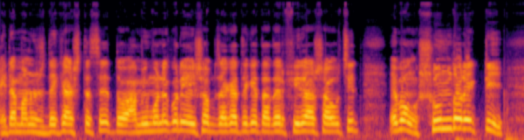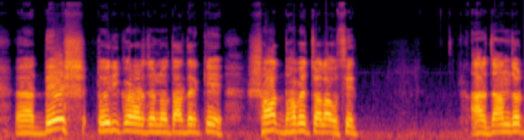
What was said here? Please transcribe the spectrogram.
এটা মানুষ দেখে আসতেছে। তো আমি মনে করি এইসব জায়গা থেকে তাদের ফিরে আসা উচিত এবং সুন্দর একটি দেশ তৈরি করার জন্য তাদেরকে সৎভাবে চলা উচিত। আর যানজট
